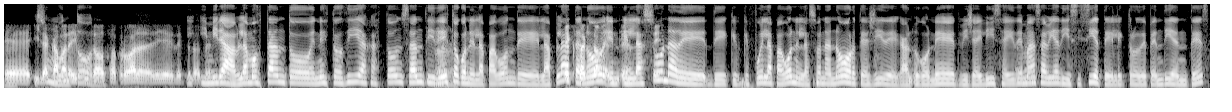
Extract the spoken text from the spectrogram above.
eh, y la Cámara de Diputados aprobara la ley electoral. Y, y, mira, hablamos tanto en estos días, Gastón, Santi, de esto con el apagón de La Plata, ¿no? En, en la zona de, de que, fue el apagón en la zona norte, allí de Gonet, Villa Elisa y demás, había 17 electrodependientes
